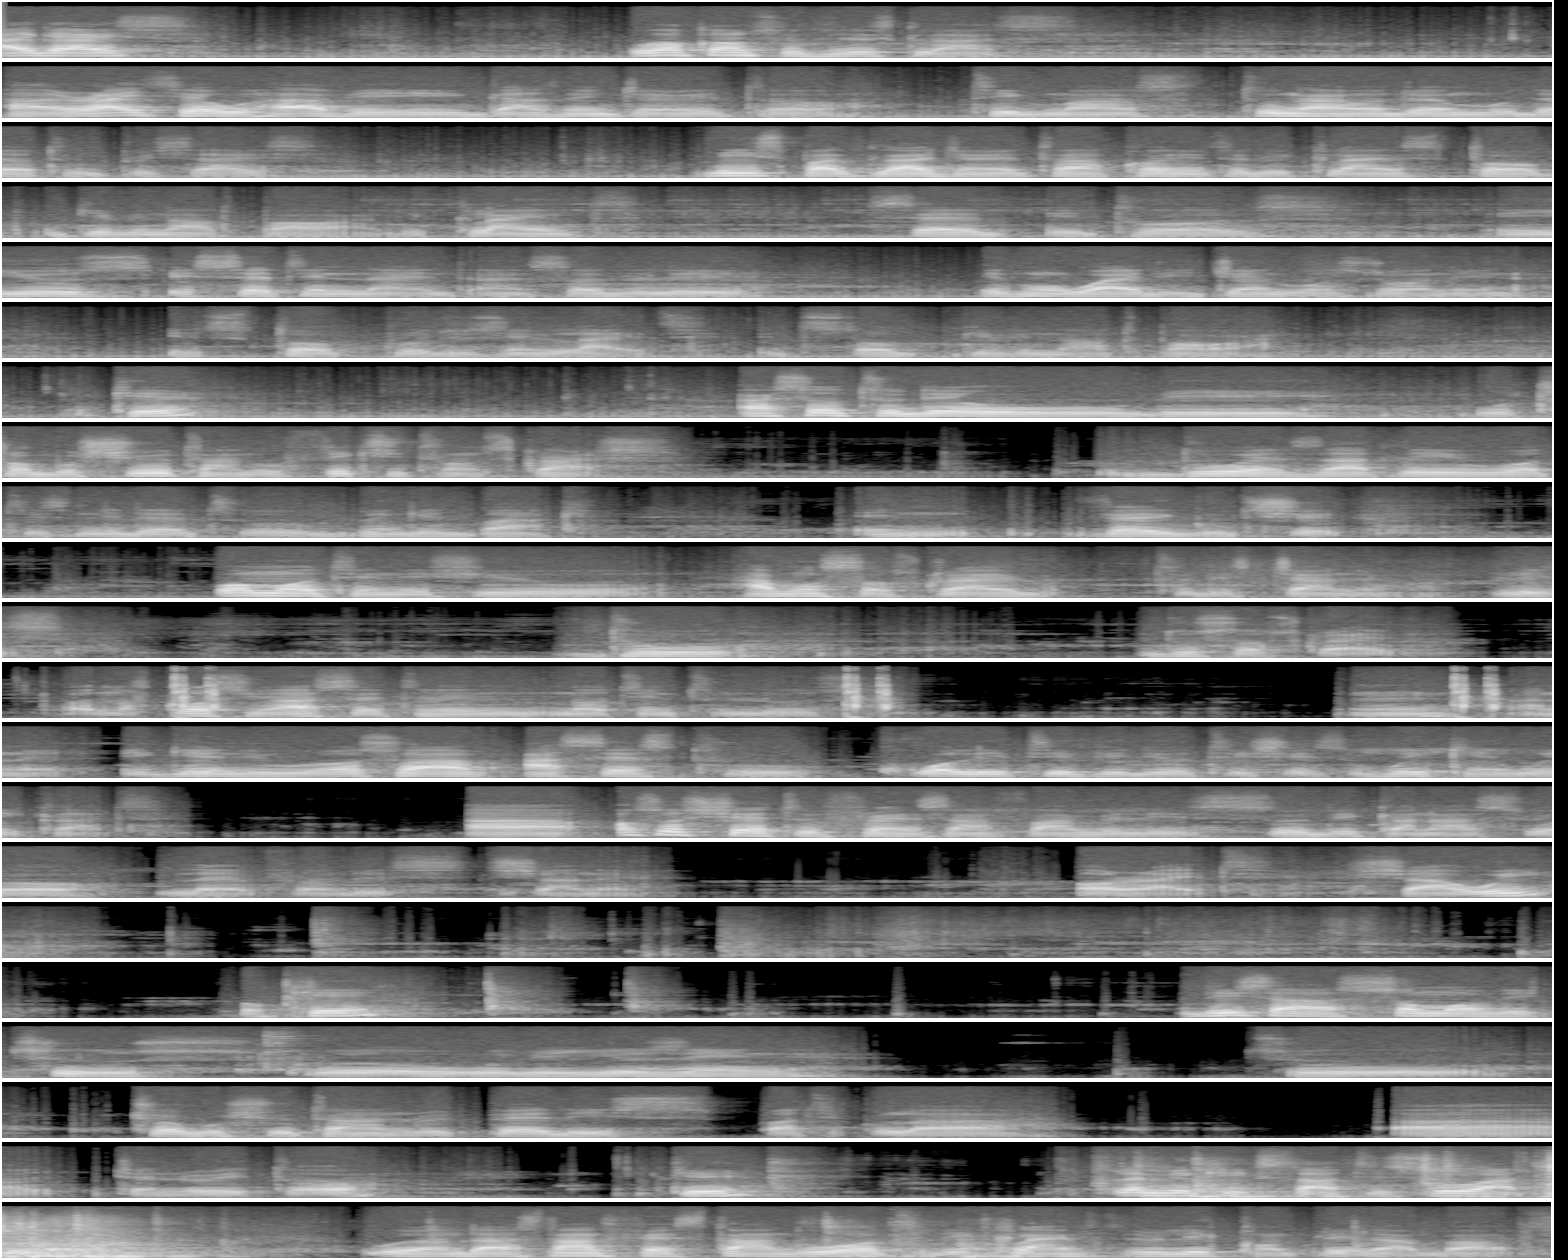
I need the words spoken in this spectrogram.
Hi guys, welcome to this class. Uh, right here we have a gasoline generator, Tigmas 2900 model to be precise. This particular generator, according to the client, stopped giving out power. The client said it was in use a certain night and suddenly, even while the gen was running, it stopped producing light. It stopped giving out power. Okay. And so today we'll be we'll troubleshoot and we'll fix it from scratch. Do exactly what is needed to bring it back in very good shape. One more thing, if you haven't subscribed to this channel, please do do subscribe. And of course, you have certainly nothing to lose. Mm? And again, you will also have access to quality video teachings week in, week out. Uh, also share to friends and families so they can as well learn from this channel. All right, shall we? Okay. These are some of the tools we'll, we'll be using to troubleshoot and repair this particular uh, generator. Okay. Let me kickstart it so at least we understand firsthand what the client really complained about.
